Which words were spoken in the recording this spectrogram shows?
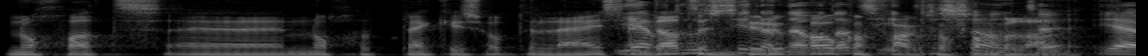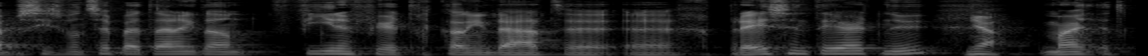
nog wat, uh, nog wat plek is op de lijst. Ja, en dat is natuurlijk nou? ook dat een factor van belang. Hè? Ja, precies. Want ze hebben uiteindelijk dan 44 kandidaten uh, gepresenteerd nu. Ja. Maar het,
